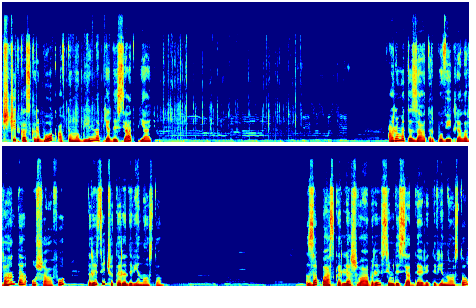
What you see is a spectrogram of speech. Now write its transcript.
Щітка скрибок автомобільна 55. Ароматизатор повітря лаванда у шафу 34,90. Запаска для швабри 79,90.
